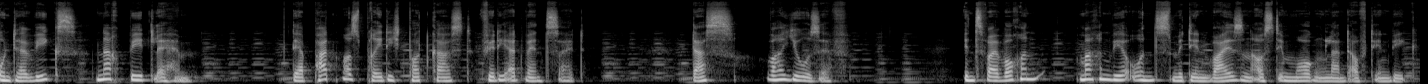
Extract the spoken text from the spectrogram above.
Unterwegs nach Bethlehem. Der Patmos Predigt Podcast für die Adventszeit. Das war Josef. In zwei Wochen machen wir uns mit den Weisen aus dem Morgenland auf den Weg.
